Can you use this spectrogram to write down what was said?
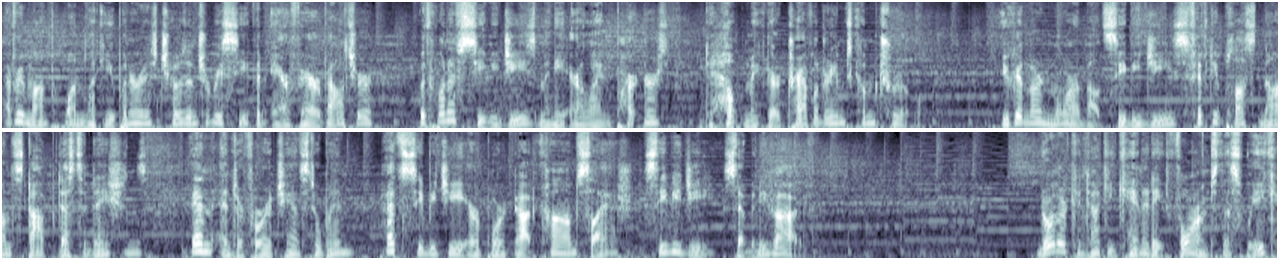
Every month, one lucky winner is chosen to receive an airfare voucher with one of CVG's many airline partners to help make their travel dreams come true. You can learn more about CVG's 50 plus nonstop destinations and enter for a chance to win at cvgairport.com slash cvg75. Northern Kentucky candidate forums this week.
